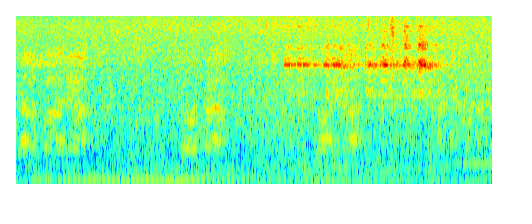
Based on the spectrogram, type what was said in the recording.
ವ್ಯಾಪಾರ ಉದ್ಯೋಗ ವ್ಯವಸಾಯ ಹಣಕಾಸ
